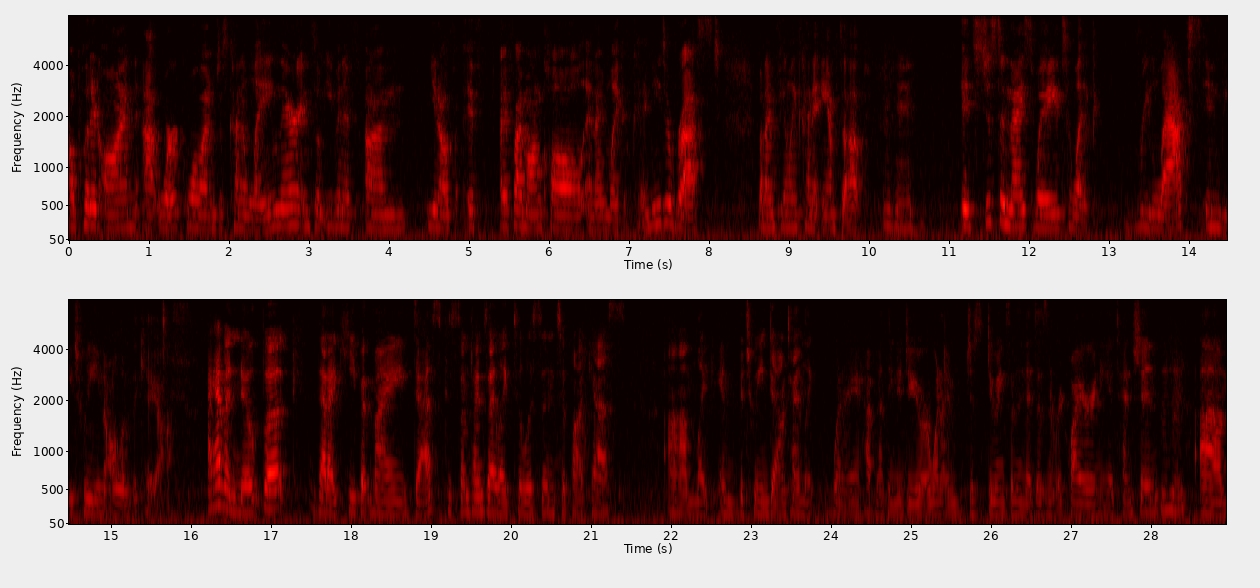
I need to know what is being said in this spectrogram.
I'll put it on at work while I'm just kind of laying there. And so even if um, you know if, if if I'm on call and I'm like okay I need to rest, but I'm feeling kind of amped up Mhm. it's just a nice way to like relax in between all of the chaos. I have a notebook that I keep at my desk because sometimes I like to listen to podcasts, um, like in between downtime, like when I have nothing to do or when I'm just doing something that doesn't require any attention. Mm-hmm. Um,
